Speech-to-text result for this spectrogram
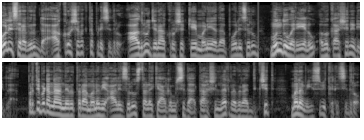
ಪೊಲೀಸರ ವಿರುದ್ಧ ಆಕ್ರೋಶ ವ್ಯಕ್ತಪಡಿಸಿದರು. ಆದರೂ ಜನಾಕ್ರೋಶಕ್ಕೆ ಮಣಿಯದ ಪೊಲೀಸರು ಮುಂದುವರಿಯಲು ಅವಕಾಶ ನೀಡಿಲ್ಲ. ಪ್ರತಿಭಟನಾ ನಿರತರ ಮನವಿ ಆಲಿಸಲು ಸ್ಥಳಕ್ಕೆ ಆಗಮಿಸಿದ ತಹಶೀಲ್ದಾರ್ ರವಿರಾಜ್ ದೀಕ್ಷಿತ್ ಮನವಿ ಸ್ವೀಕರಿಸಿದರು.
